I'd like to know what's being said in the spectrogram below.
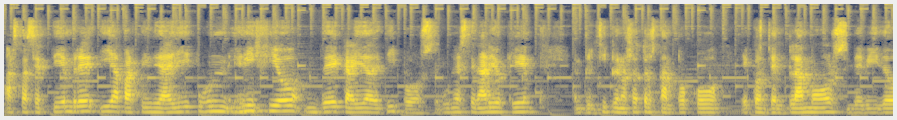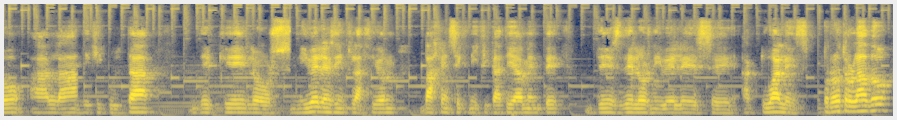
hasta septiembre y a partir de ahí un inicio de caída de tipos, un escenario que en principio nosotros tampoco eh, contemplamos debido a la dificultad de que los niveles de inflación bajen significativamente desde los niveles eh, actuales. Por otro lado,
